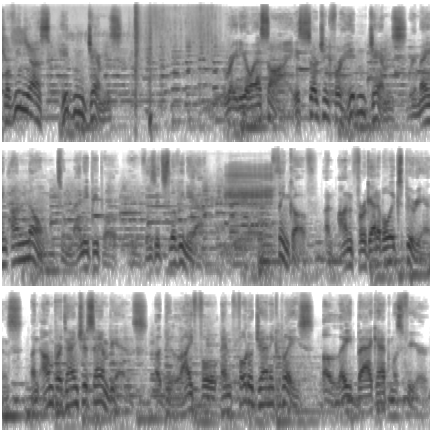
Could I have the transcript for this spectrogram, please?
Slovenia's hidden gems. Radio SI is searching for hidden gems remain unknown to many people who visit Slovenia. Think of an unforgettable experience, an unpretentious ambience, a delightful and photogenic place, a laid back atmosphere,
